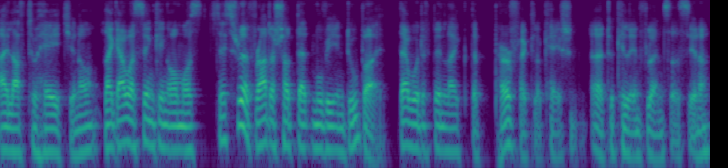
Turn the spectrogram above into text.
I love to hate, you know? Like I was thinking almost they should have rather shot that movie in Dubai. That would have been like the perfect location uh, to kill influencers, you know?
